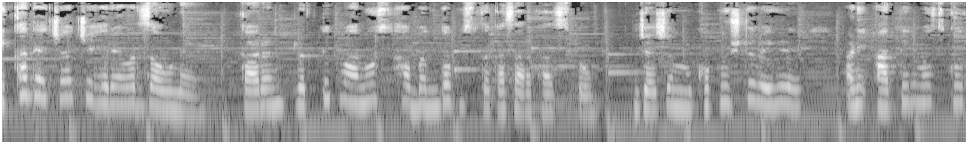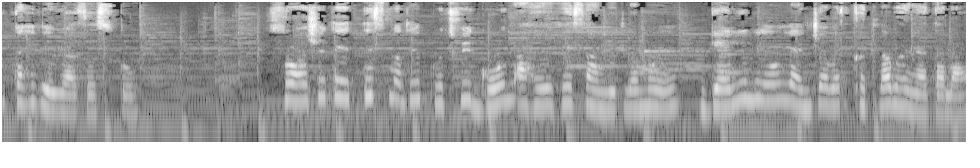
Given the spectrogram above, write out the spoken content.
एखाद्याच्या चेहऱ्यावर जाऊ नये कारण प्रत्येक माणूस हा बंद पुस्तकासारखा असतो ज्याचे मुखपृष्ठ वेगळे आणि आतील मजकूर काही वेगळाच असतो. सोळाशे तेहतीसमध्ये पृथ्वी गोल आहे हे सांगितल्यामुळे गॅलिलिओ यांच्यावर खटला भरण्यात आला.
